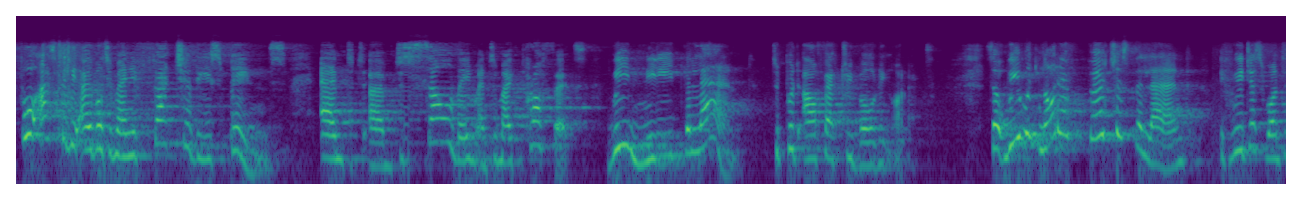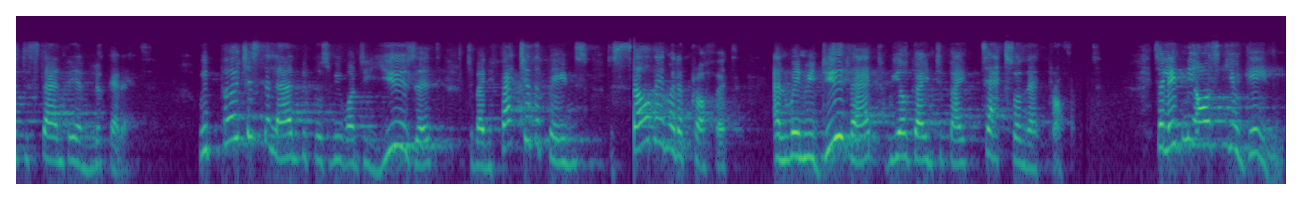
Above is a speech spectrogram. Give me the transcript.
for us to be able to manufacture these pens and um, to sell them and to make profits, we need the land to put our factory building on it. So we would not have purchased the land if we just wanted to stand there and look at it. We purchased the land because we want to use it to manufacture the pens, to sell them at a profit, and when we do that, we are going to pay tax on that profit. So let me ask you again,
